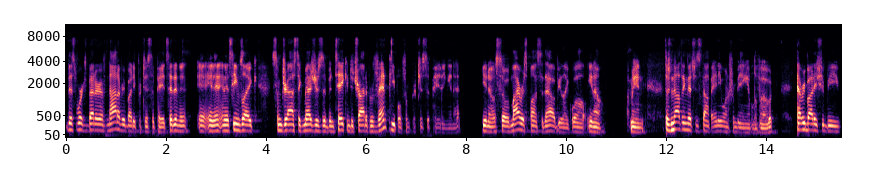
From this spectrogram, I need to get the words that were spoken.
this works better if not everybody participates in it, in it, and it seems like some drastic measures have been taken to try to prevent people from participating in it. You know, so my response to that would be like, well, you know, I mean, there's nothing that should stop anyone from being able to vote. Everybody should be,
